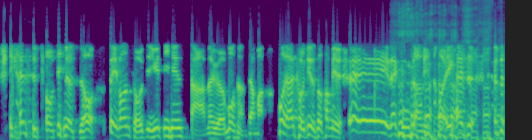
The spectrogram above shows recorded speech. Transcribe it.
一开始球进的时候，对方球进，因为第一天打那个梦想家嘛，梦想家球进的时候，他们也哎哎哎在鼓掌，你知道吗？一开始对，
